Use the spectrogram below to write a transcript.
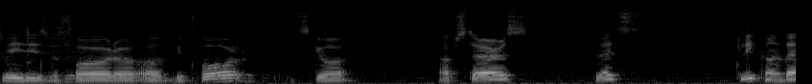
This is the photo of before. Let's go upstairs. Let's click on that.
